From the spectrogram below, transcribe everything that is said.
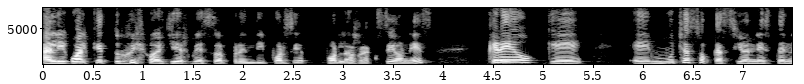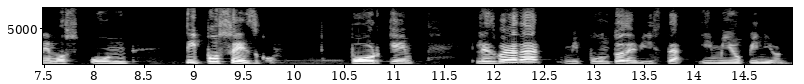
Al igual que tú, yo ayer me sorprendí por, por las reacciones. Creo que en muchas ocasiones tenemos un tipo sesgo, porque les voy a dar mi punto de vista y mi opinión.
